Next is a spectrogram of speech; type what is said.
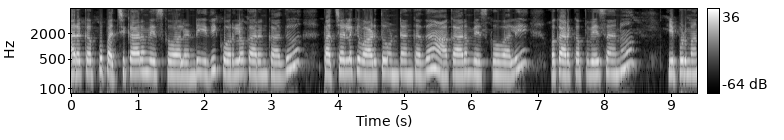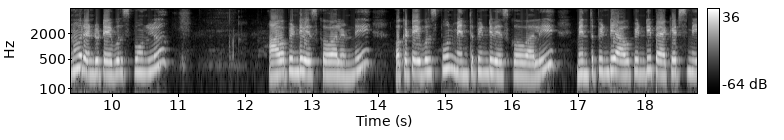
అరకప్పు పచ్చికారం వేసుకోవాలండి. ఇది కూరలో కారం కాదు. పచ్చళ్ళకి వాడుతూ ఉంటాం కదా ఆ కారం వేసుకోవాలి. ఒక అరకప్పు వేసాను ఇప్పుడు మనం రెండు టేబుల్ స్పూన్లు ఆవపిండి వేసుకోవాలండి. ఒక టేబుల్ స్పూన్ మెంతుపిండి వేసుకోవాలి. మెంతుపిండి ఆవపిండి ప్యాకెట్స్ మీ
